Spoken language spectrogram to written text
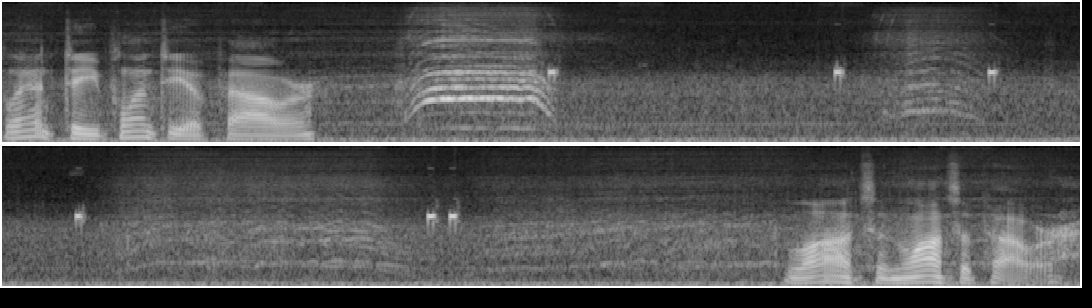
Plenty, plenty of power. Lots and lots of power.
